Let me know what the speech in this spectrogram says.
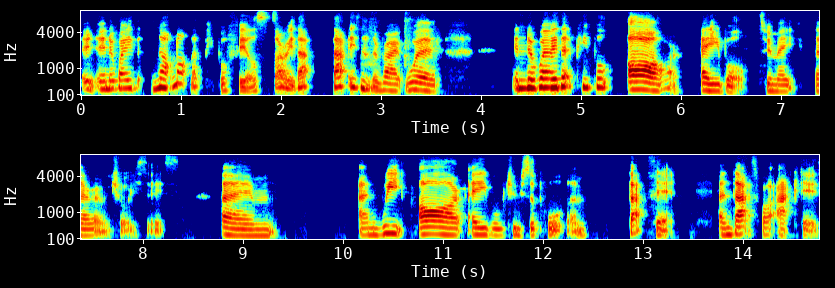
in, in a way that not not that people feel sorry that that isn't the right word in a way that people are able to make their own choices um, and we are able to support them. That's it and that's what act is.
